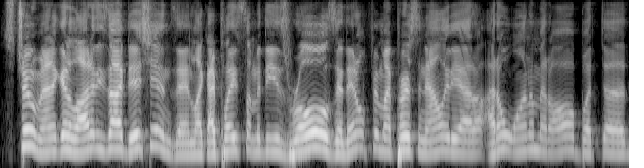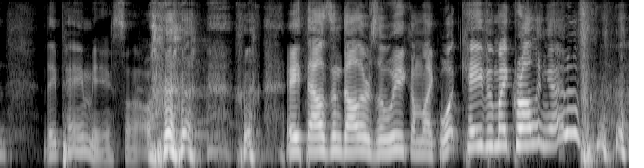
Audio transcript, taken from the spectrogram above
It's true, man. I get a lot of these auditions, and like I play some of these roles, and they don't fit my personality. I don't, I don't want them at all, but uh, they pay me. So eight thousand dollars a week. I'm like, what cave am I crawling out of?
